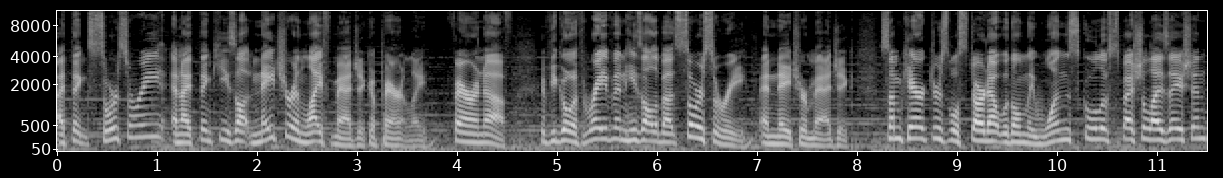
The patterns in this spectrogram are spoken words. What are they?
I think, sorcery, and I think he's all nature and life magic, apparently fair enough. If you go with Raven, he's all about sorcery and nature magic. Some characters will start out with only one school of specialization.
